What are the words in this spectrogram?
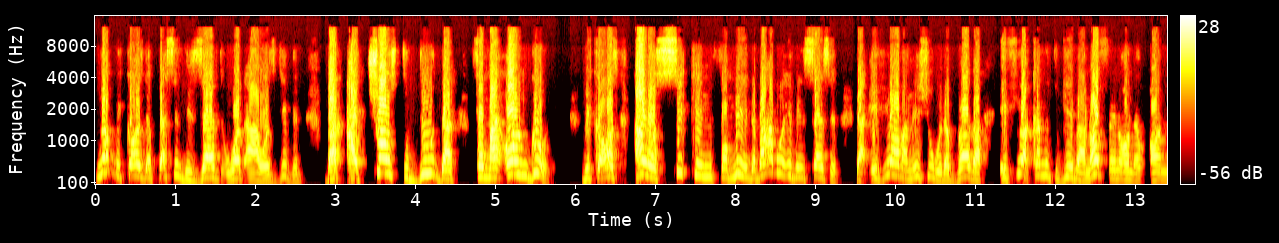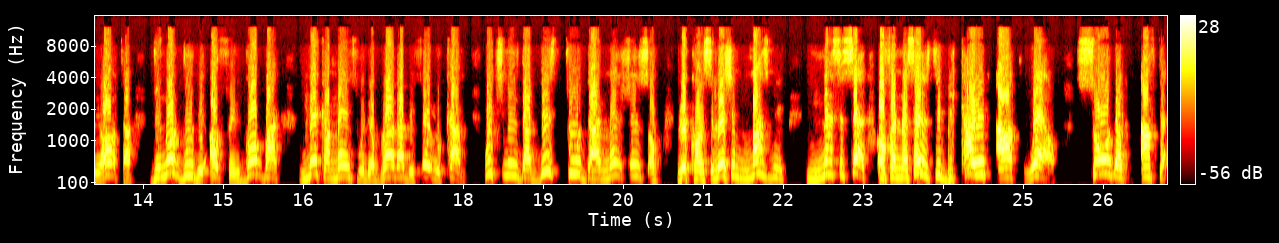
not because the person deserved what I was given, but I chose to do that for my own good because I was seeking for me. The Bible even says it that if you have an issue with a brother, if you are coming to give an offering on the on the altar, do not do the offering. Go back, make amends with your brother before you come. Which means that these two dimensions of reconciliation must be necessary of a necessity be carried out well, so that after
